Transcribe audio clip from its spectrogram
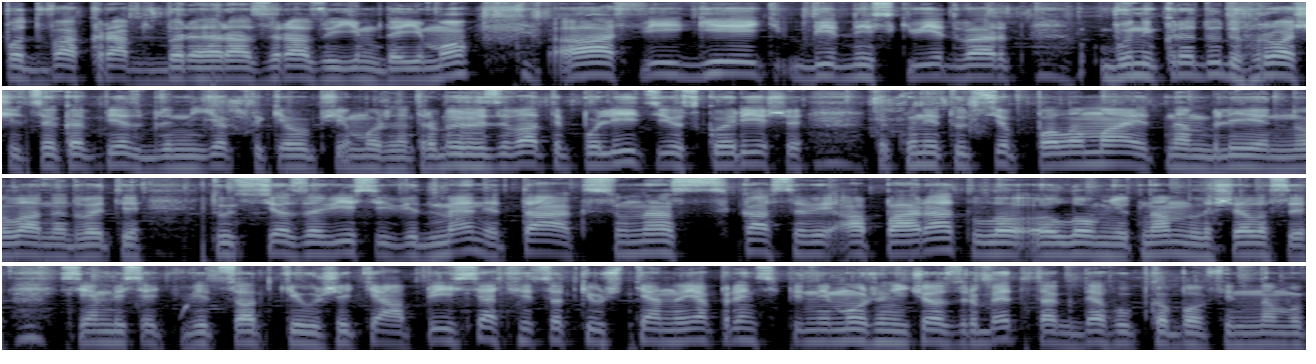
по два крабсбергера зразу їм даємо. Офігеть, бідний Сквідвард. Вони крадуть гроші. Це капець, блін. Як таке взагалі можна? Треба визивати поліцію скоріше. Так вони тут все поламають нам, блін. Ну ладно, давайте. Тут все завісить від мене. Так, у нас касовий апарат ло- ломнють. Нам лишилося 70% життя. 50% життя. Ну я, в принципі, не можу нічого зробити. Так, де губка бо Він нам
